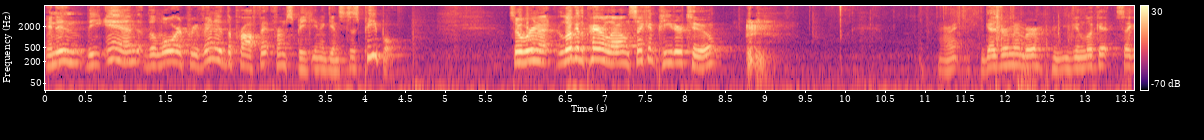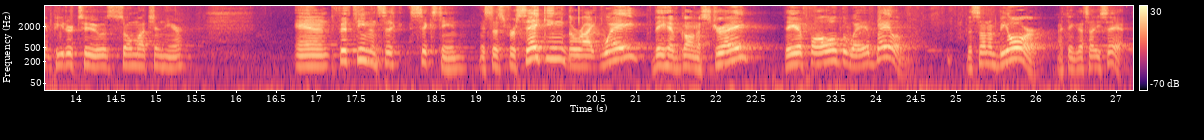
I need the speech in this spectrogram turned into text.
And in the end, the Lord prevented the prophet from speaking against his people. So we're going to look at the parallel in 2 Peter 2. All right. You guys remember, you can look at 2 Peter 2. There's so much in here. And 15 and 16, it says, Forsaking the right way, they have gone astray. They have followed the way of Balaam, the son of Beor. I think that's how you say it.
